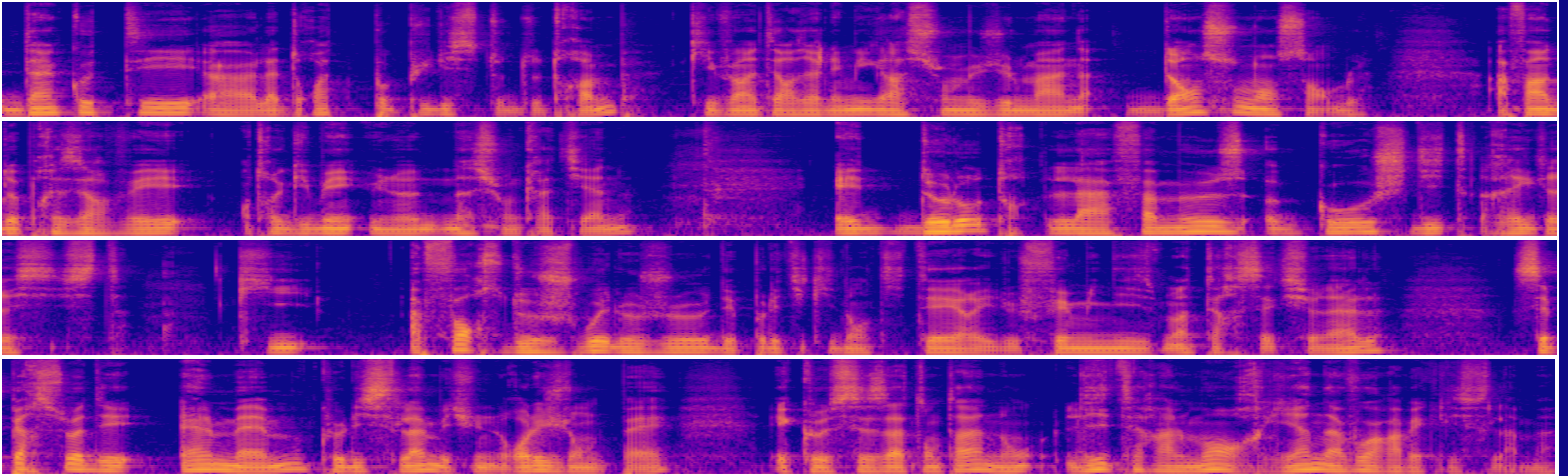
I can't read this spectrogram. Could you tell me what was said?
d'un côté euh, la droite populiste de Trump, qui veut interdire l'immigration musulmane dans son ensemble, afin de préserver, entre guillemets, une nation chrétienne. et de l'autre la fameuse gauche dite régressiste, qui, à force de jouer le jeu des politiques identitaires et du féminisme intersectionnel, s'est persuadée elle-même que l'islam est une religion de paix et que ces attentats n'ont littéralement rien à voir avec l'islam.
